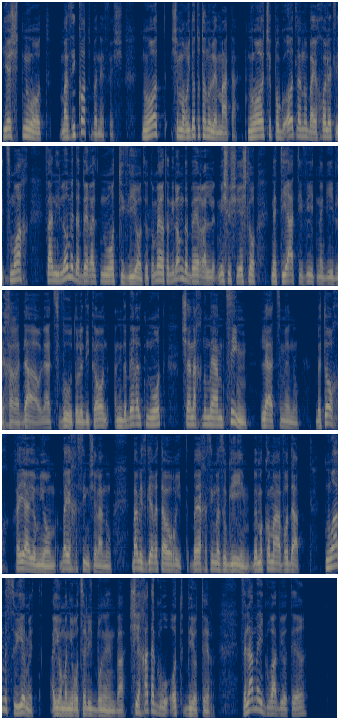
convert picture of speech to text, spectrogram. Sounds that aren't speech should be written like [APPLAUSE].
יש תנועות מזיקות בנפש, תנועות שמורידות אותנו למטה, תנועות שפוגעות לנו ביכולת לצמוח, ואני לא מדבר על תנועות טבעיות, זאת אומרת, אני לא מדבר על מישהו שיש לו נטייה טבעית, נגיד, לחרדה או לעצבות או לדיכאון, אני מדבר על תנועות שאנחנו מאמצים לעצמנו בתוך חיי היומיום, ביחסים שלנו, במסגרת ההורית, ביחסים הזוגיים, במקום העבודה. תנועה מסוימת, היום אני רוצה להתבונן בה, שהיא אחת הגרועות ביותר. ולמה היא גרועה ביותר?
